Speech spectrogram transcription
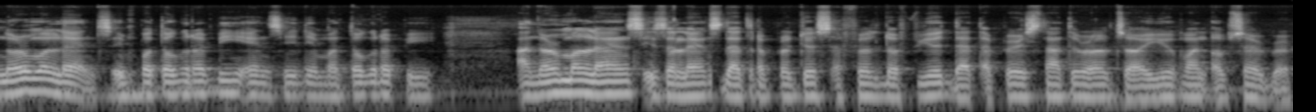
Normal lens in photography and cinematography. A normal lens is a lens that reproduces a field of view that appears natural to a human observer.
